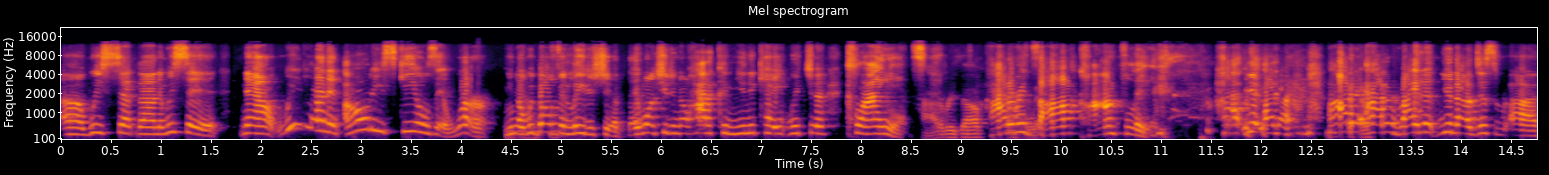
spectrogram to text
uh, we sat down and we said, "Now we learning all these skills at work. You know, we both in leadership. They want you to know how to communicate with your clients, how to resolve, how to resolve conflict." how, you know, how, to, how to write it, you know, just uh,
